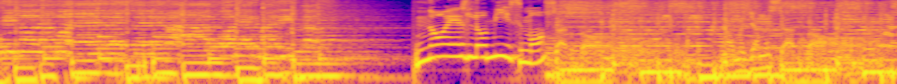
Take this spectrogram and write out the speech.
Si no la mueve, se le va a poner marita. No es lo mismo. Cerdo. No me llames. Cerdo.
